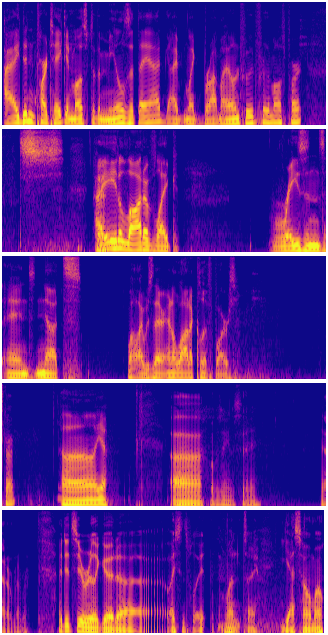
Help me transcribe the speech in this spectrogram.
I didn't partake in most of the meals that they had. I like brought my own food for the most part. I Okay. ate a lot of like raisins and nuts while I was there, and a lot of Clif Bars. Okay. Uh, yeah. Uh, what was I gonna say? I don't remember. I did see a really good uh, license plate. Let's say Yes, homo.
